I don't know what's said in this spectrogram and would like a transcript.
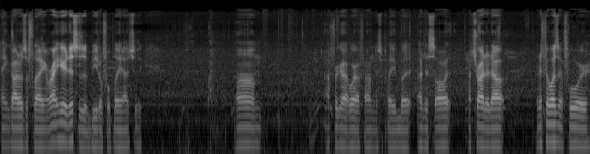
Thank God it was a flag. And right here, this is a beautiful play, actually. Um, I forgot where I found this play, but I just saw it. I tried it out. And if it wasn't for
